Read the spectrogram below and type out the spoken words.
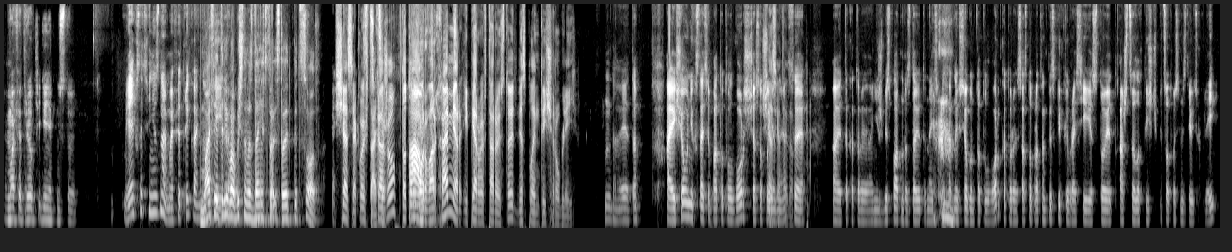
Мафия 3 вообще денег не стоит. Я, кстати, не знаю, Мафия 3 как Мафия 3 в обычном издании сто- стоит 500. Сейчас я кое-что Кстати. скажу. Total А, War. Warhammer и первый и второй стоят 2500 рублей. Да, это. А еще у них, кстати, по Total War сейчас охуенная акция. А это, которые они же бесплатно раздают и на этих выходных Сёгун Total War, которая со стопроцентной скидкой в России стоит аж целых 1589 рублей.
